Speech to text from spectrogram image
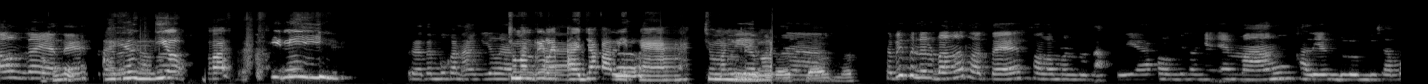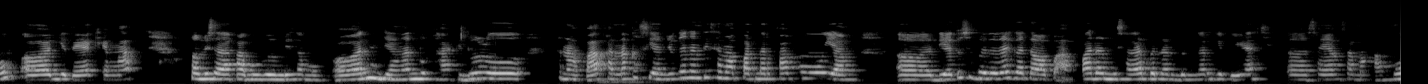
Oh enggak ya Aku teh. Ayo. Gil, pas ini. Ternyata bukan Agil ya Cuman teh relate ya. aja kali teh. Cuman Oh iya relate. relate benar. banget. Tapi bener banget loh Teh, kalau menurut aku ya, kalau misalnya emang kalian belum bisa move on gitu ya, Kema, kalau misalnya kamu belum bisa move on, jangan buka hati dulu. Kenapa? Karena kesian juga nanti sama partner kamu yang eh, dia tuh sebenarnya gak tahu apa-apa dan misalnya benar-benar gitu ya eh, sayang sama kamu,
